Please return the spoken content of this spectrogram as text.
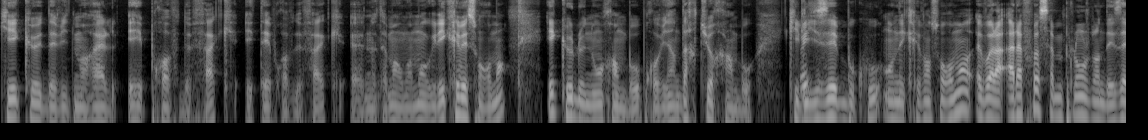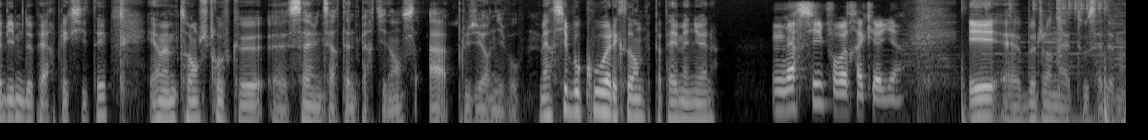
qui est que David Morel est prof de fac, était prof de fac, euh, notamment au moment où il écrivait son roman, et que le nom Rimbaud provient d'Arthur Rimbaud, qui oui. lisait beaucoup en écrivant son roman. Et voilà, à la fois ça me plonge dans des abîmes de perplexité, et en même temps je trouve que ça a une certaine pertinence à plusieurs niveaux. Merci beaucoup Alexandre, papa Emmanuel. Merci pour votre accueil. Et euh, bonne journée à tous, à demain.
